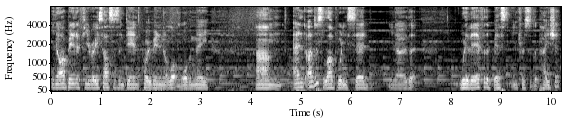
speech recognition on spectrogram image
you know i've been in a few resuses, and dan's probably been in a lot more than me. Um, and i just loved what he said you know that we're there for the best interest of the patient.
